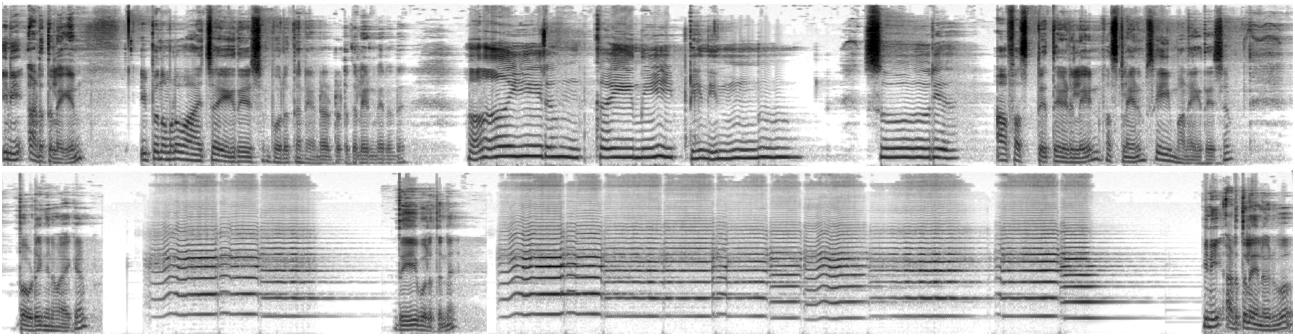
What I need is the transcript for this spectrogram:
ഇനി അടുത്ത ലൈൻ. ഇപ്പം നമ്മൾ വായിച്ച ഏകദേശം പോലെ തന്നെയാണ് അടുത്ത ലൈൻ വരുന്നത്. ആയിരം കൈ നീട്ടി നിന്നു. സൂര്യ. ആ ഫസ്റ്റ് തേർഡ് ലൈൻ ഫസ്റ്റ് ലൈനും സെയിം ആണ് ഏകദേശം. അപ്പോൾ അവിടെ ഇങ്ങനെ വായിക്കാം. ഇതേപോലെ തന്നെ. ഇനി അടുത്ത ലൈൻ വരുമ്പോൾ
